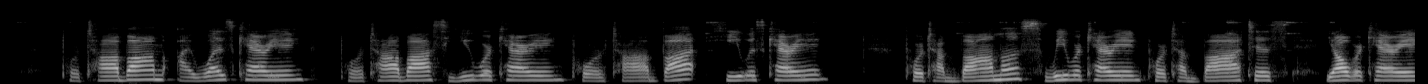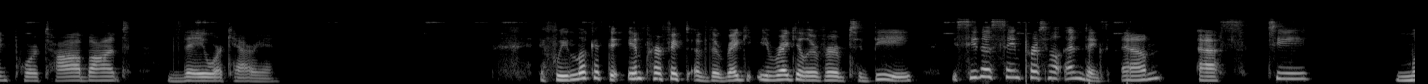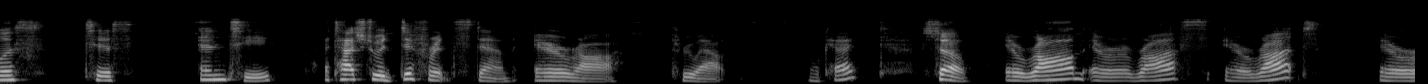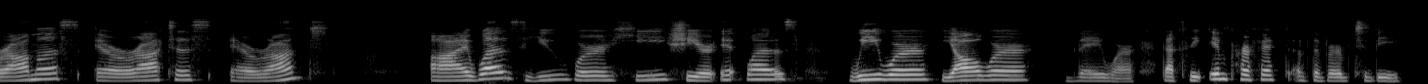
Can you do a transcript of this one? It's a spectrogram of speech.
Portabam, I was carrying. Portabas, you were carrying. Portabat, he was carrying. Portabamus, we were carrying. Portabatis, y'all were carrying. Portabant, they were carrying. If we look at the imperfect of the reg- irregular verb to be, you see those same personal endings m, s, t, mus, tis, nt attached to a different stem, era, throughout. Okay? So, eram, eras, erat, eramus, eratis, erant. I was, you were, he, she, or it was, we were, y'all were, they were. That's the imperfect of the verb to be.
